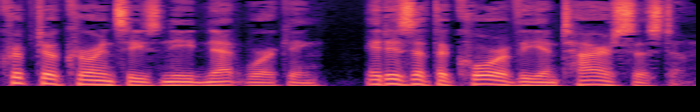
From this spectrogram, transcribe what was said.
Cryptocurrencies need networking, it is at the core of the entire system.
